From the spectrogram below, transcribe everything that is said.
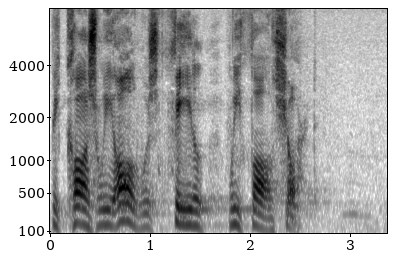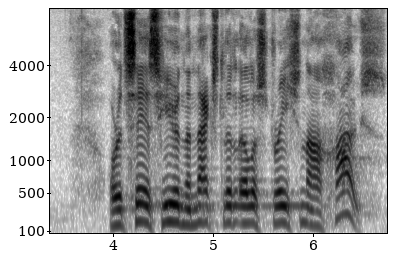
because we always feel we fall short. Or it says here in the next little illustration a house.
